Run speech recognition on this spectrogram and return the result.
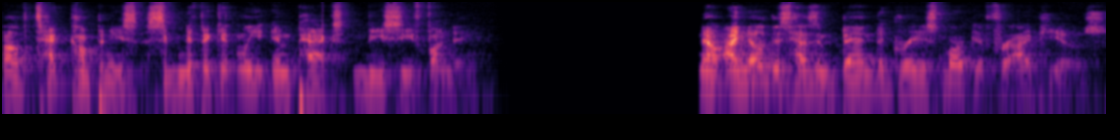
of tech companies significantly impacts VC funding. Now, I know this hasn't been the greatest market for IPOs,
